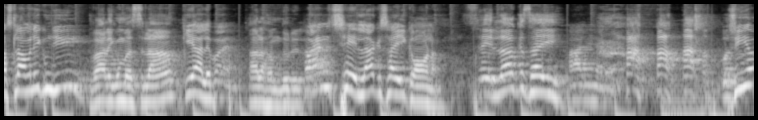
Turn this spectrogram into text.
ਅਸਲਾਮ ਅਲੈਕੁਮ ਜੀ। ਵਾਲੇਕੁਮ ਅਸਲਾਮ। ਕੀ ਹਾਲ ਹੈ ਭਾਈ? ਅਲਹਮਦੁਲਿਲਾ। ਭਾਈ ਸੇਲਾ ਕਸਾਈ ਕੌਣ ਆ? ਸੇਲਾ ਕਸਾਈ ਹਾਂਜੀ ਹਾਂਜੀ। ਤੁਸੀਂ ਹੋ?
